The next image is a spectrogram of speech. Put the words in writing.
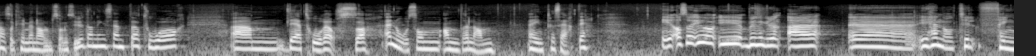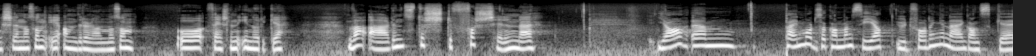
altså Kriminalomsorgens utdanningssenter, to år. Um, det tror jeg også er noe som andre land er interessert i. I, altså, i, i bunn og grunn er eh, I henhold til fengslene og sånn i andre land og sånn, og fengslene i Norge, hva er den største forskjellen der? Ja, um, på en måte så kan man si at utfordringen er ganske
